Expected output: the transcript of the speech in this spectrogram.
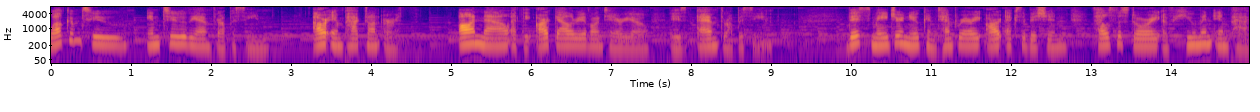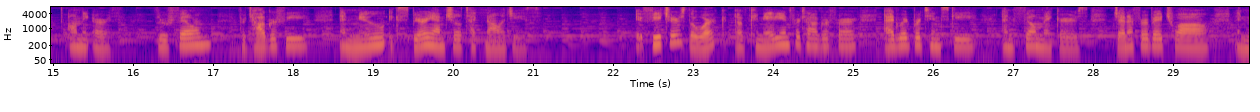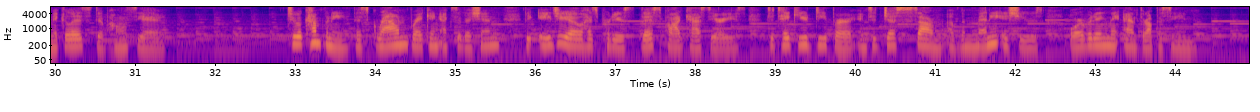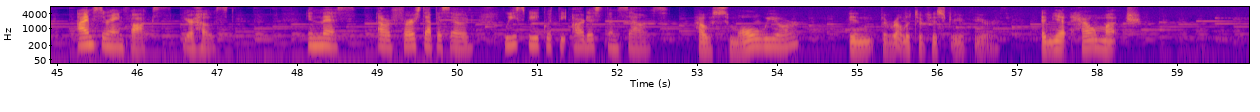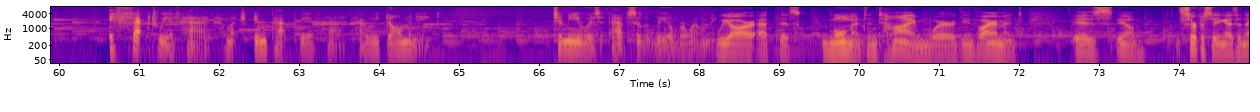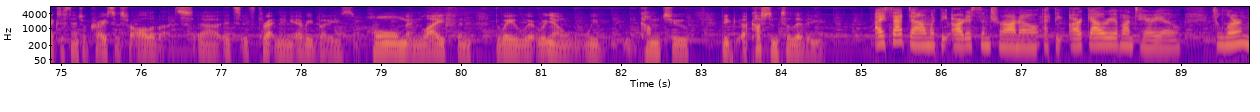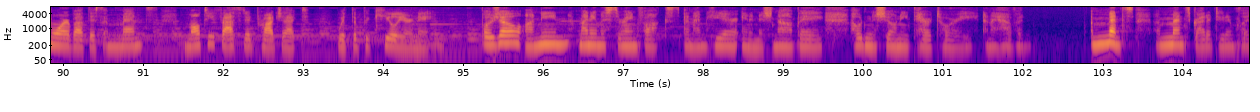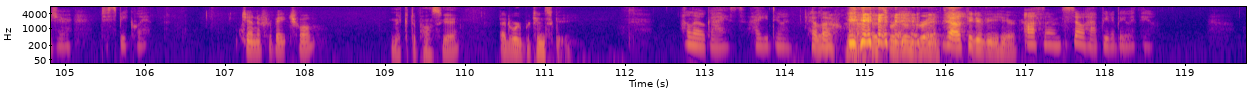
Welcome to Into the Anthropocene, our impact on Earth. On now at the Art Gallery of Ontario is Anthropocene. This major new contemporary art exhibition tells the story of human impact on the Earth through film, photography, and new experiential technologies. It features the work of Canadian photographer Edward Burtynsky and filmmakers Jennifer Baichwal and Nicholas de Pencier. To accompany this groundbreaking exhibition, the AGO has produced this podcast series to take you deeper into just some of the many issues orbiting the Anthropocene. I'm Serene Fox, your host. In this, our first episode, we speak with the artists themselves. How small we are in the relative history of the earth, and yet how much effect we have had, how much impact we have had, how we dominate, to me was absolutely overwhelming. We are at this moment in time where the environment is, you know, surfacing as an existential crisis for all of us. Uh, it's it's threatening everybody's home and life and the way we you know we've come to be accustomed to living. I sat down with the artists in Toronto at the Art Gallery of Ontario to learn more about this immense, multifaceted project with the peculiar name. Bonjour, Anin. My name is Serene Fox, and I'm here in Anishinaabe, Haudenosaunee territory, and I have an immense, immense gratitude and pleasure to speak with. Jennifer Baichwal. Nick de Pencier. Edward Burtynsky. Hello, guys. How you doing? Hello. yes, we're doing great. Happy to be here. Awesome. So happy to be with you.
